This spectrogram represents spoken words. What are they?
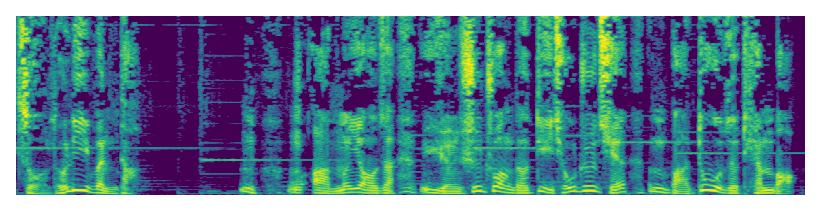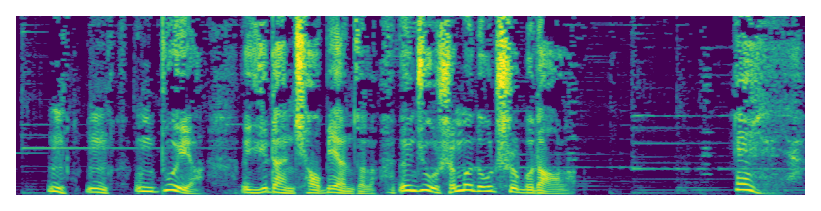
佐罗利问道。嗯，俺们要在陨石撞到地球之前把肚子填饱。嗯嗯嗯，对呀，一旦翘辫子了，就什么都吃不到了。哎呀，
